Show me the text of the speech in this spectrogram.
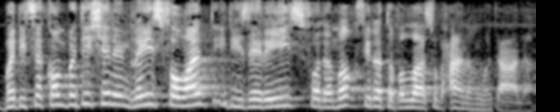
But it's a competition and race for what? It is a race for the maghfirat of Allah subhanahu wa ta'ala.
